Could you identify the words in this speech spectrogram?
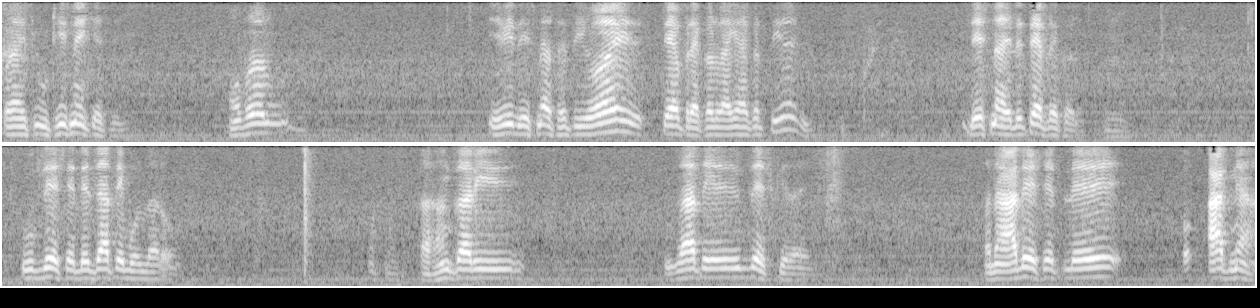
પણ અહીંથી ઉઠીશ નહીં કે છે. એવી દેશના થતી હોય ટેપ રેકર્ડ વાગ્યા કરતી હોય ને. દેશના એટલે ટેપ રેકર્ડ ઉપદેશ એટલે જાતે બોલનારો. અહંકારી જાતે ઉપદેશ કહેવાય. અને આદેશ એટલે આજ્ઞા.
